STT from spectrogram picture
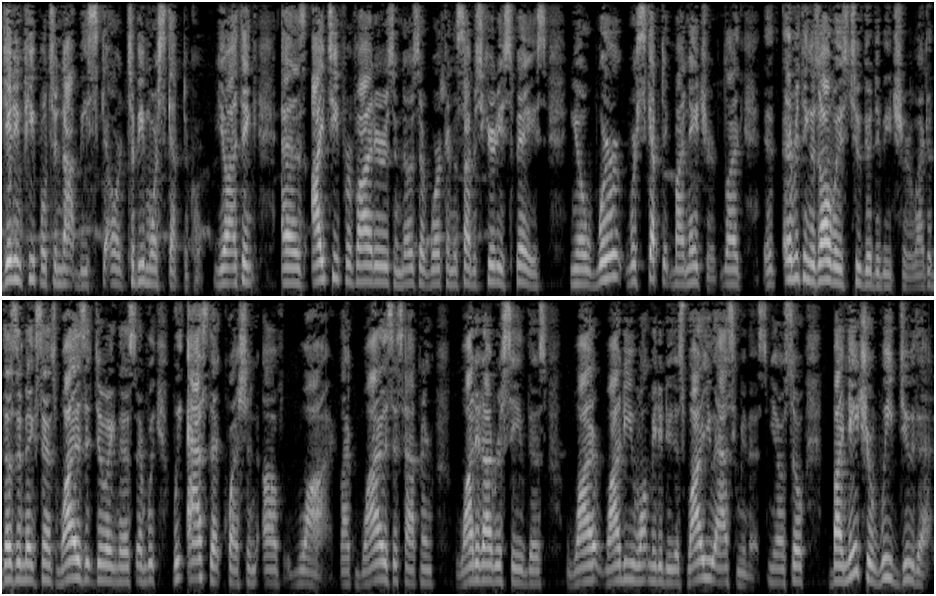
getting people to not be or to be more skeptical. You know, I think as IT providers and those that work in the cybersecurity space, you know, we're we're skeptic by nature. Like it, everything is always too good to be true. Like it doesn't make sense. Why is it doing this? And we we ask that question of why. Like why is this happening? Why did I receive this? Why why do you want me to do this? Why are you asking me this? You know, so by nature we do that.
